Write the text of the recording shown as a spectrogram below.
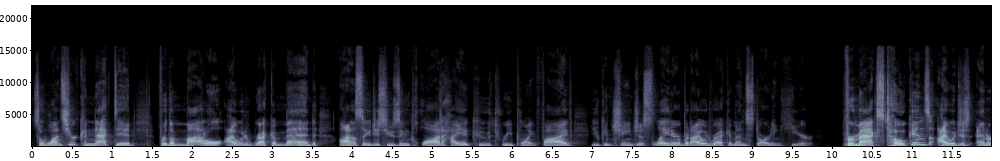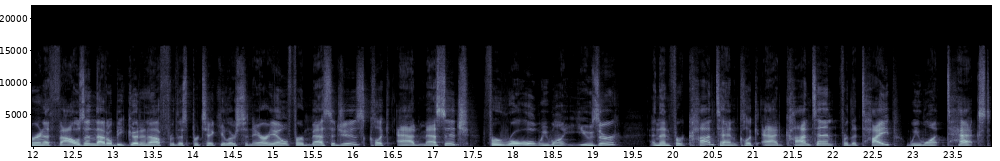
So once you're connected, for the model, I would recommend honestly just using Claude Haiku 3.5. You can change this later, but I would recommend starting here. For max tokens, I would just enter in a thousand. That'll be good enough for this particular scenario. For messages, click add message. For role, we want user. And then for content, click add content. For the type, we want text.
